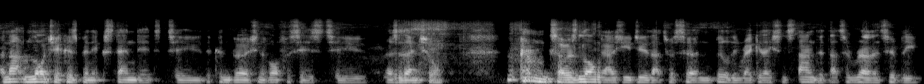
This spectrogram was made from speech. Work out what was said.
and that logic has been extended to the conversion of offices to residential. so as long as you do that to a certain building regulation standard, that's a relatively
